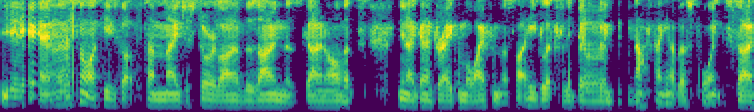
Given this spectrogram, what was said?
Yeah, it's not like he's got some major storyline of his own that's going on that's you know going to drag him away from this. Like he's literally doing nothing at this point. So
